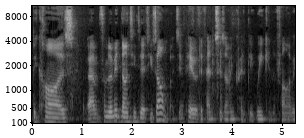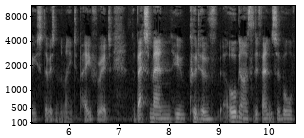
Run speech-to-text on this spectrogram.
because um, from the mid 1930s onwards, imperial defences are incredibly weak in the Far East. There isn't the money to pay for it. The best men who could have organised the defence have all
